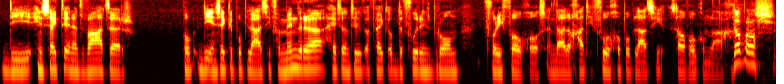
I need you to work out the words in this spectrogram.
die insecten in het water die insectenpopulatie verminderen, heeft dat natuurlijk effect op de voedingsbron voor die vogels. En daardoor gaat die vogelpopulatie zelf ook omlaag. Dat was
